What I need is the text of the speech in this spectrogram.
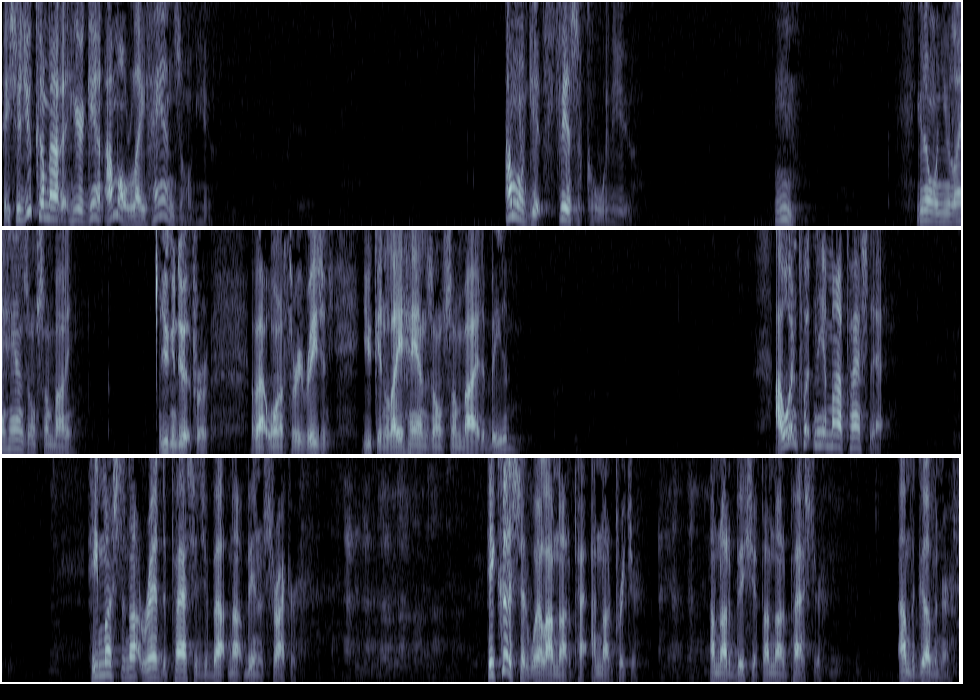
He said, You come out of here again, I'm going to lay hands on you. I'm going to get physical with you. Mm. You know, when you lay hands on somebody, you can do it for about one of three reasons. You can lay hands on somebody to beat them. I wouldn't put Nehemiah past that. He must have not read the passage about not being a striker. He could have said, Well, I'm not a, I'm not a preacher. I'm not a bishop. I'm not a pastor. I'm the governor.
